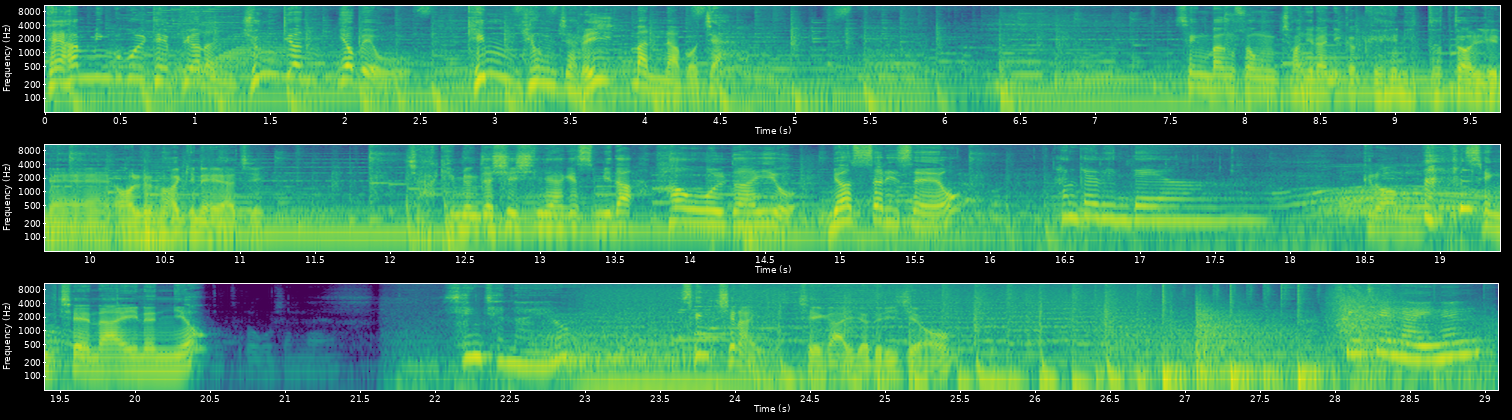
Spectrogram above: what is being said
대한민국을 대표하는 중견 여배우 김형자를 만나보자. 생방송 전이라니까 괜히 또 떨리네. 얼른 확인해야지. 자, 김형자 씨 실례하겠습니다. How old are you? 몇 살이세요? 한갑인데요. 그럼 생체 나이는요? 생체 나요? 생체 나이 제가 알려드리죠. 생체 나이는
